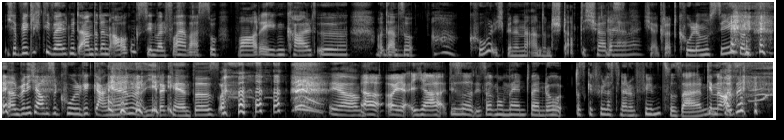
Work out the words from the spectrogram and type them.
Ich habe wirklich die Welt mit anderen Augen gesehen, weil vorher war es so, war Regen, kalt, äh, und dann so, oh, cool, ich bin in einer anderen Stadt. Ich höre das, Ja. ich höre gerade coole Musik. Und dann bin ich auch so cool gegangen, jeder kennt das. ja. Ja, oh ja, ja, dieser, dieser Moment, wenn du das Gefühl hast, in einem Film zu sein. Genau. Also,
